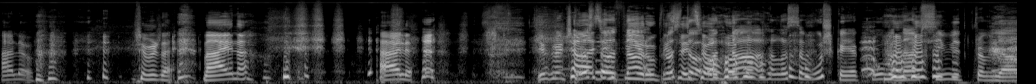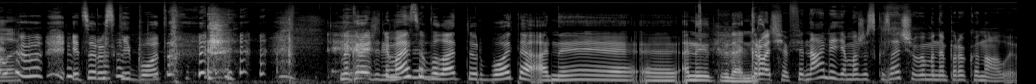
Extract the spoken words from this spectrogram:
Алло. що вже Майна. Алло. Ти включала ефіру після просто цього. одна голосовушка, яку вона всім відправляла. І це русський бот. Ну, коротше, для мене це була турбота, а не, е, а не відповідальність. Коротше, в фіналі я можу сказати, що ви мене переконали.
